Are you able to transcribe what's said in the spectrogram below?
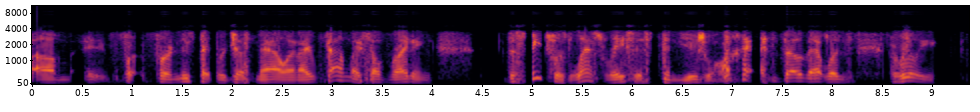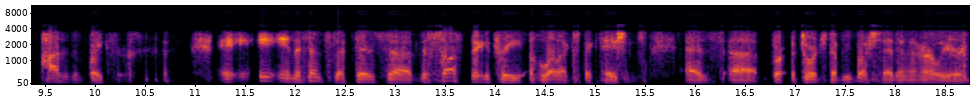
um, for, for a newspaper just now, and I found myself writing the speech was less racist than usual, as though that was a really positive breakthrough. in the sense that there's uh, the soft bigotry of low expectations, as uh, George W. Bush said in an earlier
